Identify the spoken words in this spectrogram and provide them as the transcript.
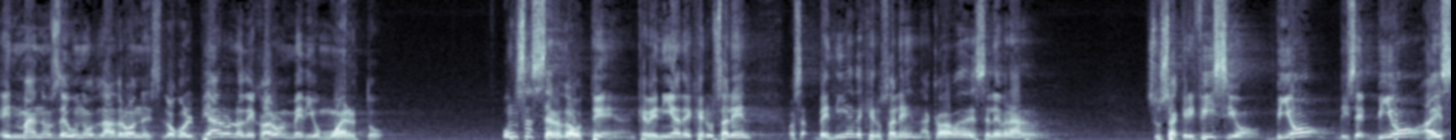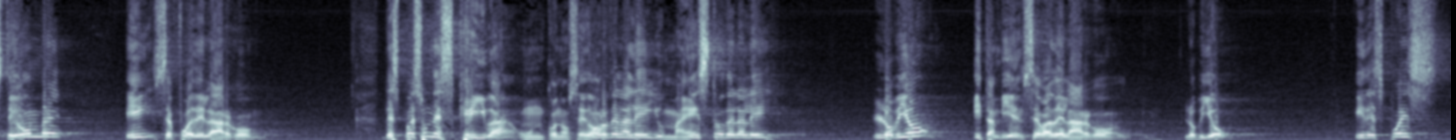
en manos de unos ladrones, lo golpearon, lo dejaron medio muerto. Un sacerdote que venía de Jerusalén, o sea, venía de Jerusalén, acababa de celebrar su sacrificio, vio, dice, vio a este hombre y se fue de largo. Después un escriba, un conocedor de la ley, un maestro de la ley, lo vio y también se va de largo, lo vio. Y después,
